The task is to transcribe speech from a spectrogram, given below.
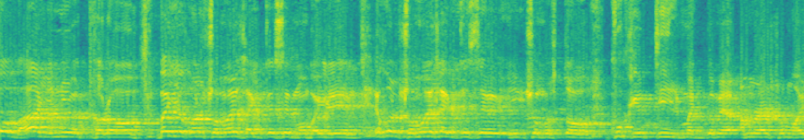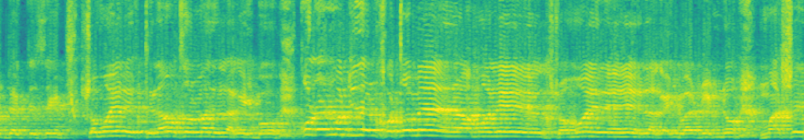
ও ভাই, নিয়ত করো। ভাই, এখন সময় খাইতেছে মোবাইলে। এখন সময় খাইতেছে এই সমস্ত কুকীর্তির মাধ্যমে আমরা সময় যাইতেছে। সময়ের তেলাওয়াতের মাঝে লাগাইব। কোরআন মসজিদের খতমের আমলে সময় লাগাইবার জন্য মাসে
